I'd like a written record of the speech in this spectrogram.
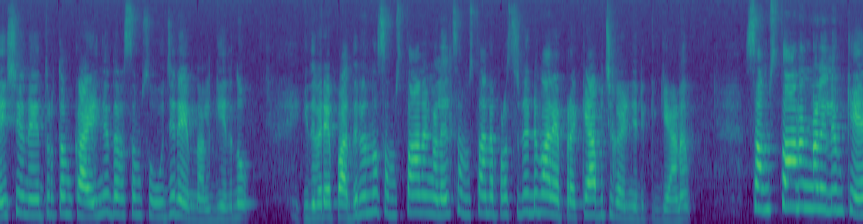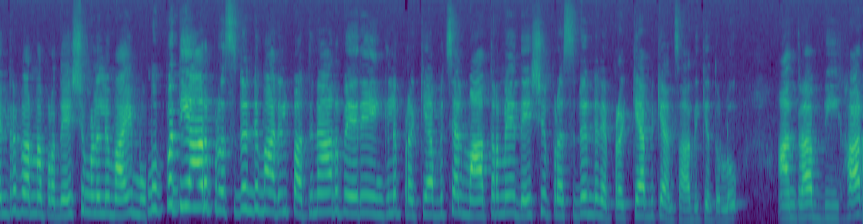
ദേശീയ നേതൃത്വം കഴിഞ്ഞ ദിവസം സൂചനയും നൽകിയിരുന്നു. ഇതുവരെ പതിനൊന്ന് സംസ്ഥാനങ്ങളിൽ സംസ്ഥാന പ്രസിഡന്റുമാരെ പ്രഖ്യാപിച്ചു കഴിഞ്ഞിരിക്കുകയാണ്. സംസ്ഥാനങ്ങളിലും കേന്ദ്രഭരണ പ്രദേശങ്ങളിലുമായി മുപ്പത്തിയാറ് പ്രസിഡന്റുമാരിൽ പതിനാറ് പേരെയെങ്കിലും പ്രഖ്യാപിച്ചാൽ മാത്രമേ ദേശീയ പ്രസിഡന്റിനെ പ്രഖ്യാപിക്കാൻ സാധിക്കത്തുള്ളൂ. ആന്ധ്ര ബീഹാർ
